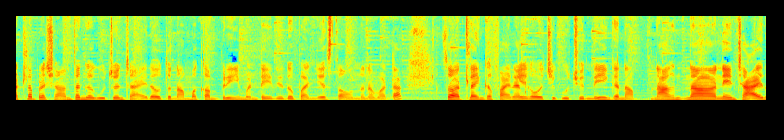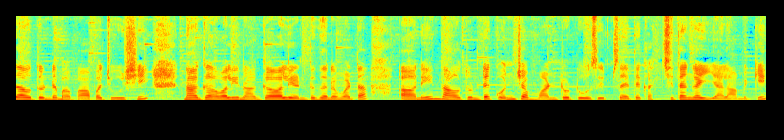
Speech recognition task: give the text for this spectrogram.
అట్లా ప్రశాంతంగా కూర్చొని చాయ్ తాగుతున్నా అమ్మ కంపెనీ ఏమంటే ఏదేదో పని చేస్తూ ఉందన్నమాట. సో అట్లా ఇంకా ఫైనల్గా వచ్చి కూర్చుంది. ఇంకా నా నా నా నేను చాయ్ తాగుతుంటే మా పాప చూసి నాకు కావాలి నాకు కావాలి అంటుంది అనమాట నేను తాగుతుంటే కొంచెం వన్ టు టూ సిప్స్ అయితే ఖచ్చితంగా ఇవ్వాలి ఆమెకి.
